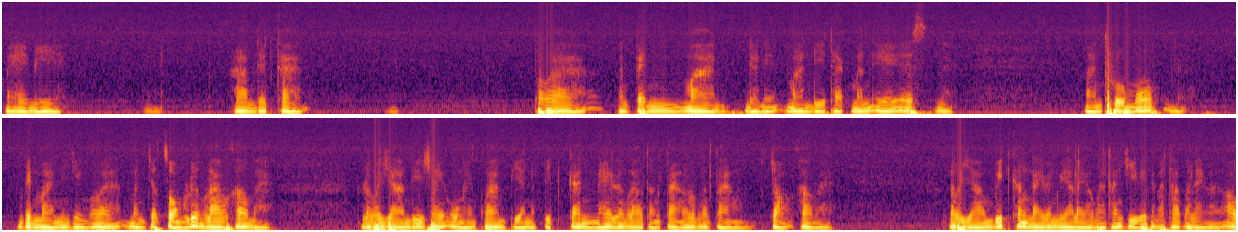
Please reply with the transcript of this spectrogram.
ไม่ให้มีห้ามเด็ดขาด เพราะว่ามันเป็นมารเดี๋ยวนี้มารดีแท็กมันเอเอสนะมารทรูมูฟมันเป็นมารจริงๆเพราะว่ามันจะส่งเรื่องราวเข้ามา เราพยายามที่ใช้องค์แห่งความเพียรปิดกั้นไม่ให้เรื่องราวต่างๆอารมณ์ต่างๆ เจาะเข้ามา เราพยายามวิทย์ข้างในมันมีอะไรออกมาทั้งชีวิตมาทับอะไรมาเอา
